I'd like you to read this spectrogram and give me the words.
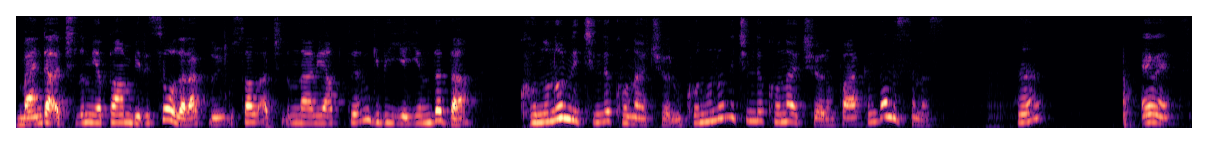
Ben de açılım yapan birisi olarak duygusal açılımlar yaptığım gibi yayında da konunun içinde konu açıyorum. Konunun içinde konu açıyorum. Farkında mısınız? Ha? Evet.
